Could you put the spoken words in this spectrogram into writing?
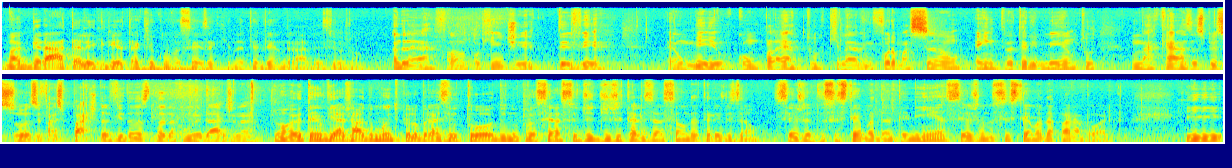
uma grata alegria estar aqui com vocês aqui na TV Andradas, viu, João? André, falando um pouquinho de TV, é um meio completo que leva informação, entretenimento, na casa das pessoas e faz parte da vida da, da, comunidade, né? Bom, eu tenho viajado muito pelo Brasil todo no processo de digitalização da televisão, seja do sistema da anteninha, seja no sistema da parabólica. E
